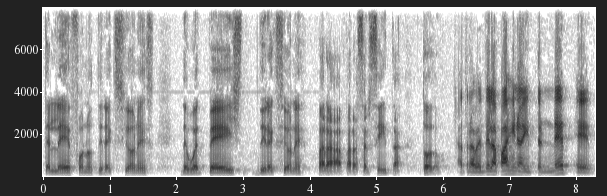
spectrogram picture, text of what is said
teléfonos, direcciones de webpage, direcciones para, para hacer citas, todo a través de la página de internet eh,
